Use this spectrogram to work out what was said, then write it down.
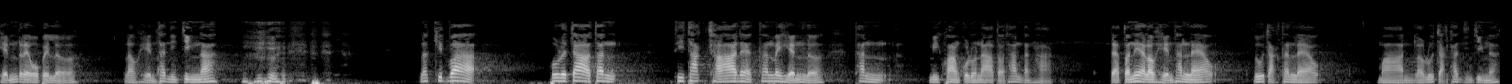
เห็นเร็วไปเหรอ เราเห็นท่านจริง ๆ นะ แล้วคิดว่าพระเจ้าท่านที่ทักช้าเนี่ยท่านไม่เห็นเหรอ ท่านมีความกรุณาต่อท่านต่างหาก แต่ตอนนี้เราเห็นท่านแล้ว รู้จักท่านแล้ว มารเรารู้จักท่านจริง ๆ นะ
